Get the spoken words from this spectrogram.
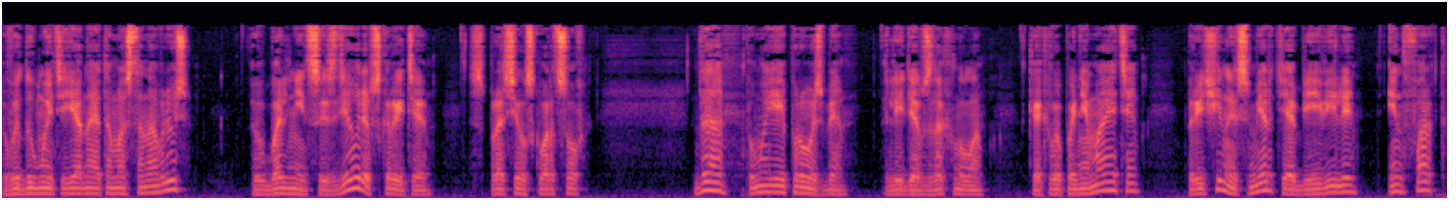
Вы думаете, я на этом остановлюсь?» «В больнице сделали вскрытие?» — спросил Скворцов. «Да, по моей просьбе», Лидия вздохнула. Как вы понимаете, причиной смерти объявили инфаркт.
